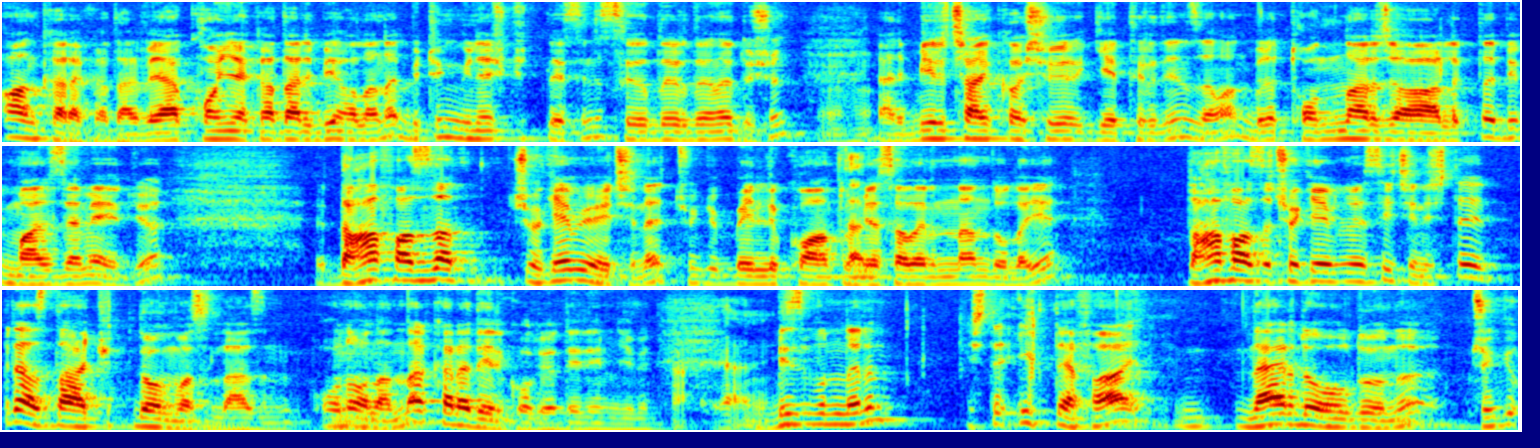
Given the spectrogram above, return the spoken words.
Ankara kadar veya Konya kadar bir alana bütün güneş kütlesini sığdırdığını düşün. Yani bir çay kaşığı getirdiğin zaman böyle tonlarca ağırlıkta bir malzeme ediyor. Daha fazla çökemiyor içine çünkü belli kuantum Tabii. yasalarından dolayı. Daha fazla çökebilmesi için işte biraz daha kütle olması lazım. Onu Hı. olanlar kara delik oluyor dediğim gibi. Yani Biz bunların işte ilk defa nerede olduğunu çünkü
